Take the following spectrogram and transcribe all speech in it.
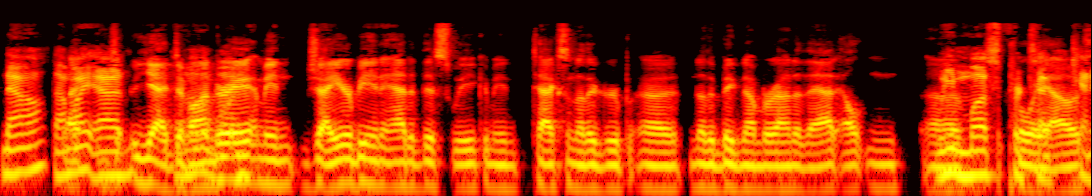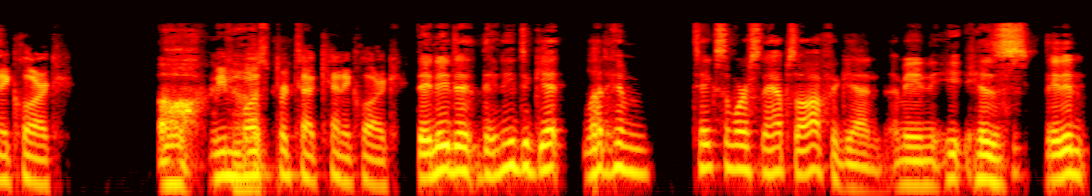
now that might add. yeah, De'Vondre. I mean, Jaire being added this week. I mean, tax another group, uh, another big number onto that. Elgton. Uh, we must protect out. Kenny Clark. Oh, We God. must protect Kenny Clark. They need to. They need to get let him take some more snaps off again. I mean, he, his they didn't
